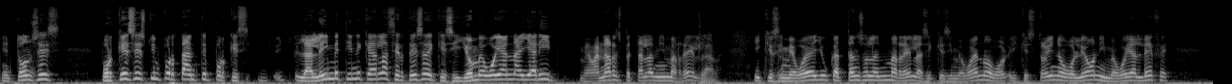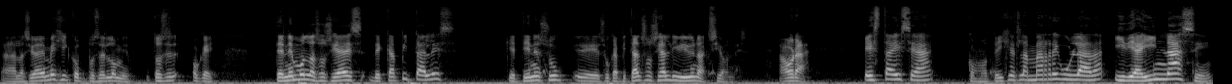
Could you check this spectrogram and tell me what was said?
Entonces, ¿Por qué es esto importante? Porque la ley me tiene que dar la certeza de que si yo me voy a Nayarit, me van a respetar las mismas reglas. Y que si me voy a Yucatán son las mismas reglas. Y que si me voy a Nuevo, y que estoy en Nuevo León y me voy al DF, a la Ciudad de México, pues es lo mismo. Entonces, ok, tenemos las sociedades de capitales que tienen su, eh, su capital social dividido en acciones. Ahora, esta SA, como te dije, es la más regulada y de ahí nace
